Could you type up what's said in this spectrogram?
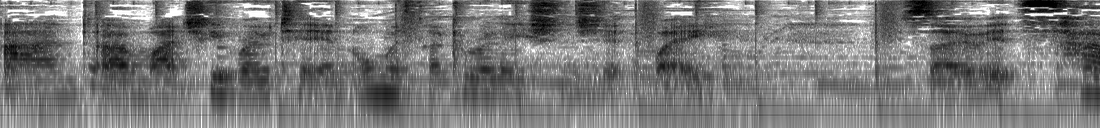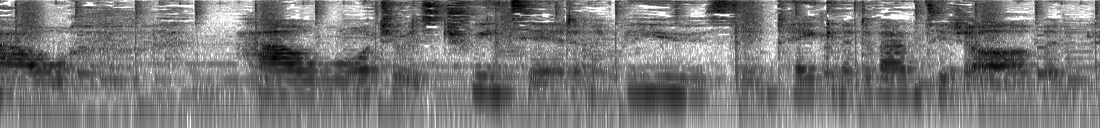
and um, I actually wrote it in almost like a relationship way. So it's how how water is treated and abused and taken advantage of and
